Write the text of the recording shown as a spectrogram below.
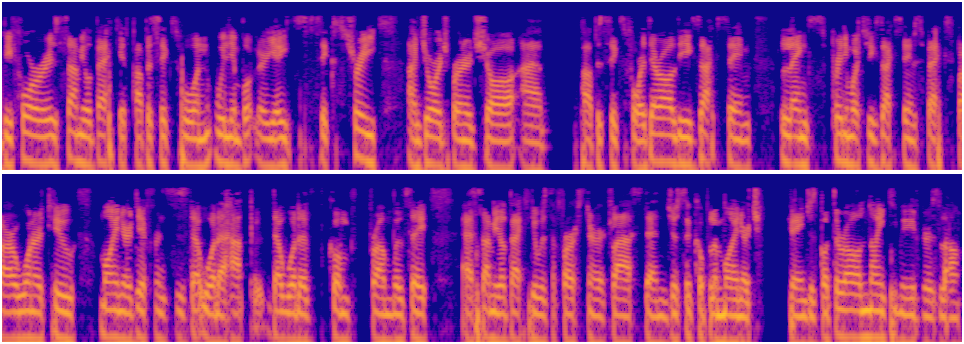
before is Samuel Beckett, Papa 6-1, William Butler Yeats 6-3, and George Bernard Shaw, uh, Papa 6-4. They're all the exact same lengths, pretty much the exact same specs, bar one or two minor differences that would have happened, that would have come from, we'll say, uh, Samuel Beckett, who was the first in her class, then just a couple of minor changes, but they're all 90 metres long.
